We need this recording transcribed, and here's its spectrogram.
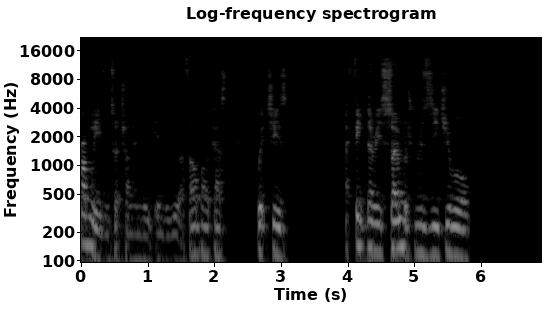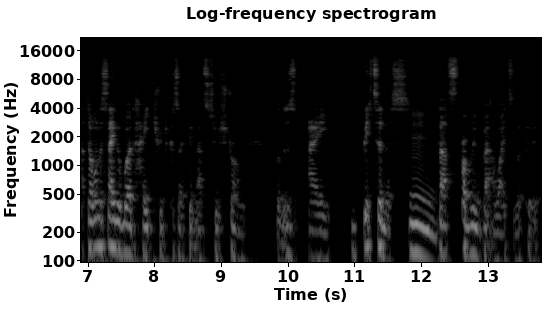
probably even touch on in the in the ufl podcast which is i think there is so much residual i don't want to say the word hatred because i think that's too strong but there's a bitterness mm, that's probably the better way to look at it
